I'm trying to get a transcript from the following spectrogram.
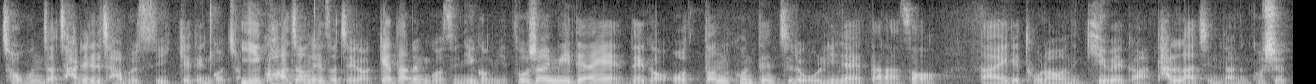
저 혼자 자리를 잡을 수 있게 된 거죠. 이 과정에서 제가 깨달은 것은 이겁니다. 소셜미디어에 내가 어떤 콘텐츠를 올리냐에 따라서 나에게 돌아오는 기회가 달라진다는 것이었죠.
